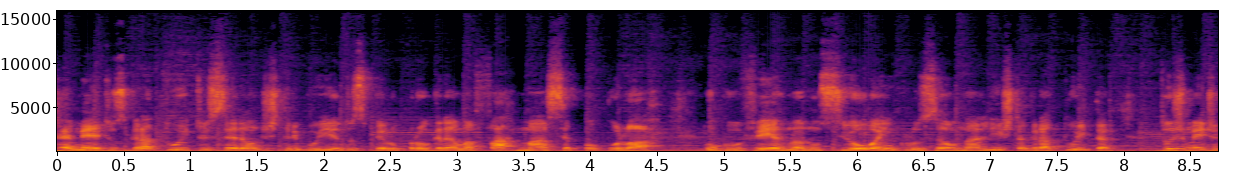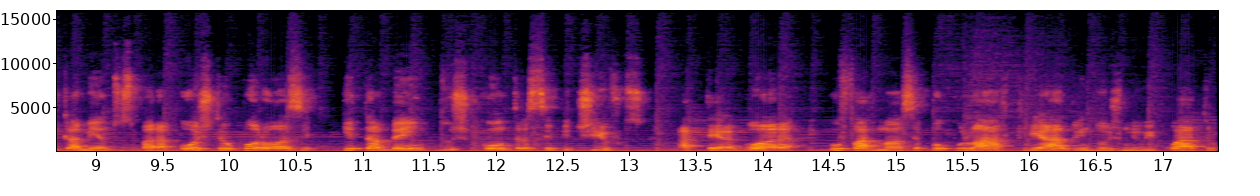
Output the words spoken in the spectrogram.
remédios gratuitos serão distribuídos pelo programa Farmácia Popular. O governo anunciou a inclusão na lista gratuita dos medicamentos para osteoporose e também dos contraceptivos. Até agora, o Farmácia Popular, criado em 2004,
